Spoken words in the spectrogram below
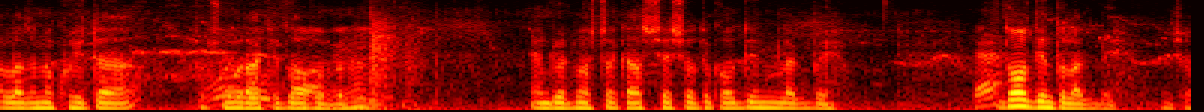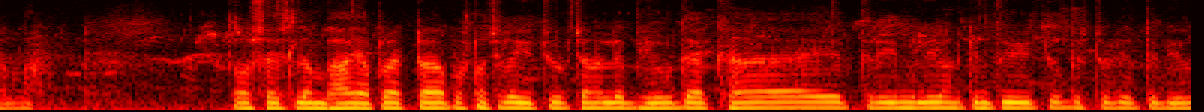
আল্লাহ যেন খুশিটা সবসময় রাখে দোয়া করবেন হ্যাঁ? অ্যান্ড্রয়েড মাস্টার কাজ শেষ হতে কতদিন লাগবে? দশ দিন তো লাগবে ইনশাল্লাহ তো ইসলাম ভাই, আপনার একটা প্রশ্ন ছিল ইউটিউব চ্যানেলে ভিউ দেখায় থ্রি মিলিয়ন কিন্তু ইউটিউব স্টুডিওতে ভিউ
